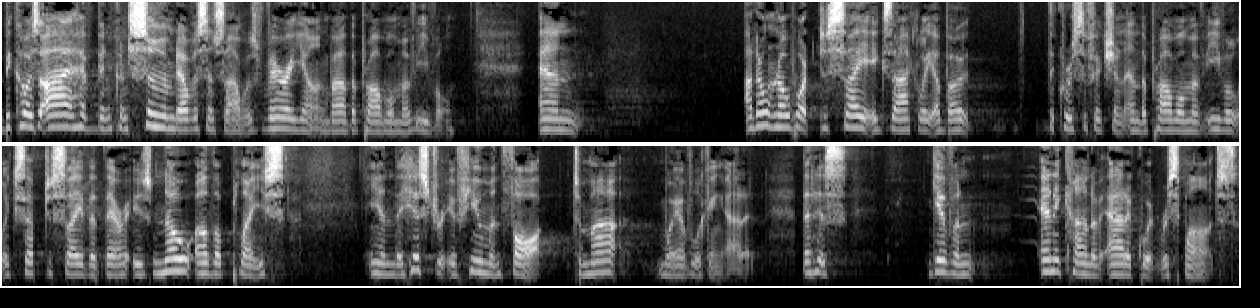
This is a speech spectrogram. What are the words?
Because I have been consumed ever since I was very young by the problem of evil. And I don't know what to say exactly about the crucifixion and the problem of evil, except to say that there is no other place in the history of human thought, to my way of looking at it, that has given any kind of adequate response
